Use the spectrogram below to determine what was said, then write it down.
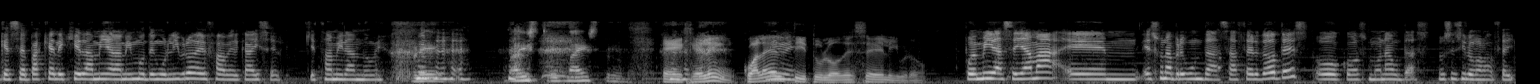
Que sepas que a la izquierda mía ahora mismo tengo un libro de Faber Kaiser, que está mirándome. maestro, maestro. Eh, Helen, ¿cuál es el título de ese libro? Pues mira, se llama, em, es una pregunta, ¿sacerdotes o cosmonautas? No sé si lo conocéis.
